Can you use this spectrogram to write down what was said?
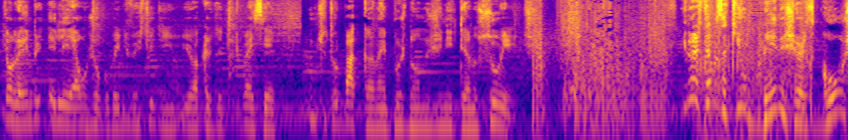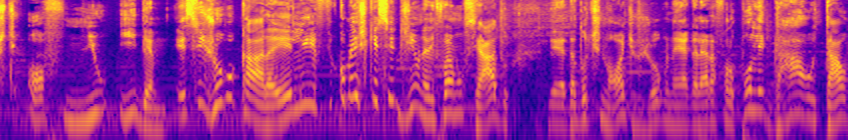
que eu lembre, ele é um jogo bem divertidinho e eu acredito que vai ser um título bacana aí pros donos de Nintendo Switch. E nós temos aqui o Banishers Ghost of New Eden. Esse jogo, cara, ele ficou meio esquecidinho, né? Ele foi anunciado é, da Dotnod, o jogo, né? A galera falou, pô, legal e tal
